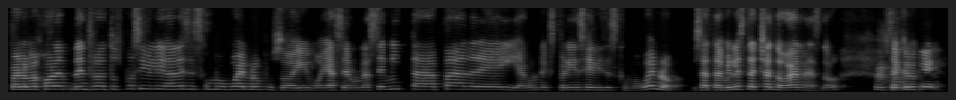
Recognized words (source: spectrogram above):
pero a lo mejor dentro de tus posibilidades es como, bueno, pues hoy voy a hacer una cenita padre y hago una experiencia y dices como, bueno, o sea, también le está echando ganas, ¿no? O sea, creo que,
